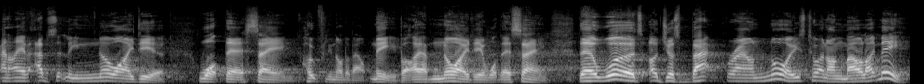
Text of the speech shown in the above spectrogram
and I have absolutely no idea what they're saying. Hopefully, not about me, but I have no idea what they're saying. Their words are just background noise to an Ang Moh like me.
